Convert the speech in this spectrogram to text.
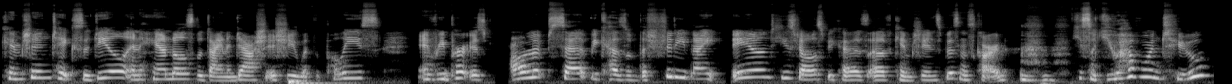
Kim Shin takes the deal and handles the dine and dash issue with the police, and Reaper is all upset because of the shitty night, and he's jealous because of Kim Shin's business card. He's like, You have one too?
